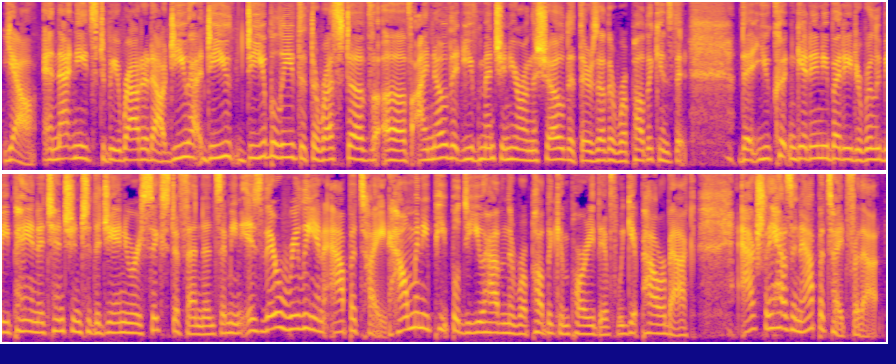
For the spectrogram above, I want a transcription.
Yeah, and that needs to be routed out. Do you do you do you believe that the rest of of I know that you've mentioned here on the show that there's other Republicans that that you couldn't get anybody to really be paying attention to the January 6th defendants. I mean, is there really an appetite? How many people do you have in the Republican Party that if we get power back actually has an appetite for that?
